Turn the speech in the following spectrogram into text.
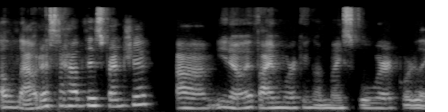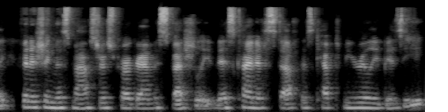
allowed us to have this friendship um, you know, if I'm working on my schoolwork or like finishing this master's program, especially, this kind of stuff has kept me really busy.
